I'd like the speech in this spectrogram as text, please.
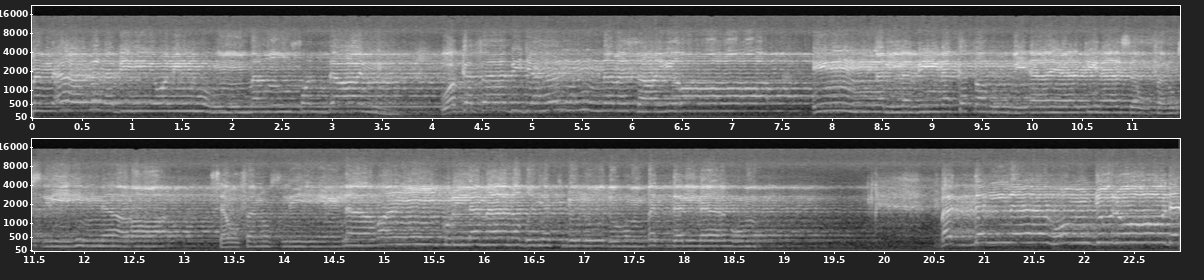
من آمن به ومنهم من صد عنه وكفى بجهنم سعيرا. إن الذين كفروا بآياتنا سوف نصليهم نارا. سوف نصليهم نارا كلما نضجت جلودهم بدلناهم بدلناهم جلودا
